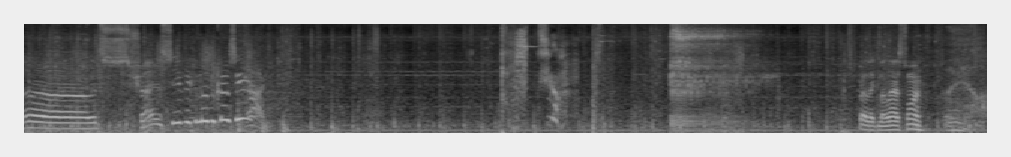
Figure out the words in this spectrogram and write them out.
Uh, let's try to see if we can move across here. Probably like my last one. Well,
